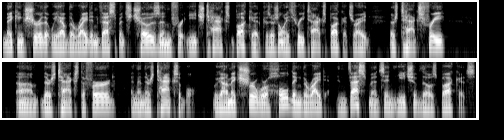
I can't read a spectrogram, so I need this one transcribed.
making sure that we have the right investments chosen for each tax bucket because there's only three tax buckets, right? There's tax free, um, there's tax deferred, and then there's taxable. We got to make sure we're holding the right investments in each of those buckets.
